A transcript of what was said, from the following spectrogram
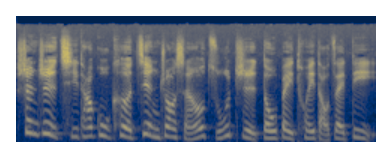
甚至其他顾客见状想要阻止，都被推倒在地。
